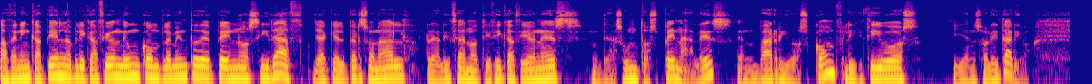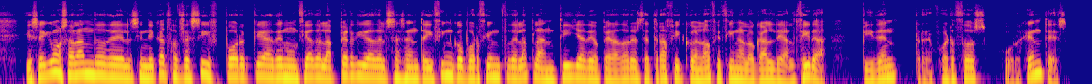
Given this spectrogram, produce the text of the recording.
Hacen hincapié en la aplicación de un complemento de penosidad, ya que el personal realiza notificaciones de asuntos penales en barrios conflictivos y en solitario. Y seguimos hablando del sindicato CESIF porque ha denunciado la pérdida del 65% de la plantilla de operadores de tráfico en la oficina local de Alcira. Piden refuerzos urgentes.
